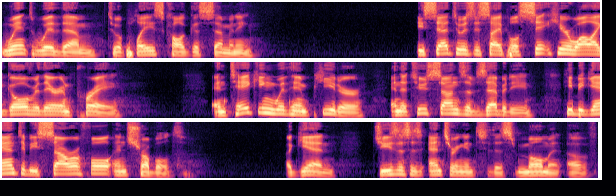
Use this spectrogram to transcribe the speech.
went with them to a place called Gethsemane. He said to his disciples, Sit here while I go over there and pray. And taking with him Peter and the two sons of Zebedee, he began to be sorrowful and troubled. Again, Jesus is entering into this moment of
